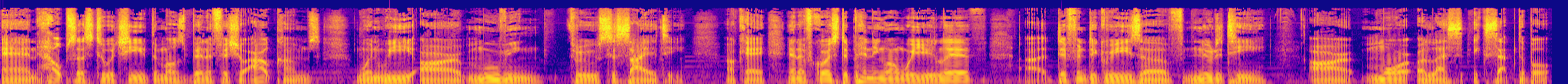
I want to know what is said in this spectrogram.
and helps us to achieve the most beneficial outcomes when we are moving through society. Okay. And of course, depending on where you live, uh, different degrees of nudity are more or less acceptable.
